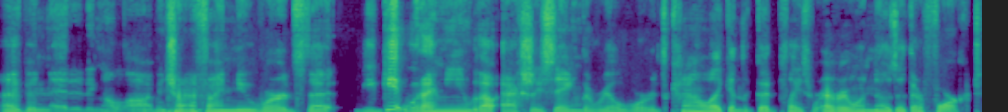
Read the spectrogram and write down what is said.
I've been editing a lot. I've been trying to find new words that you get what I mean without actually saying the real words. Kind of like in the good place where everyone knows that they're forked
